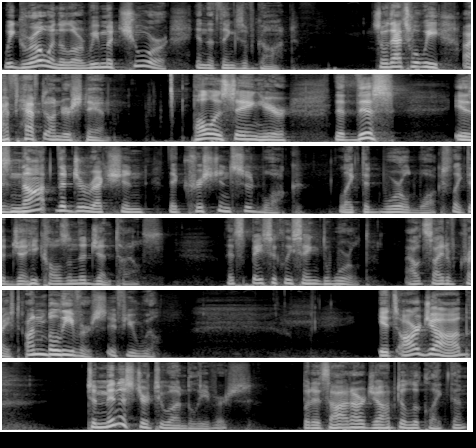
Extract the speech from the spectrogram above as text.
We grow in the Lord, we mature in the things of God. So that's what we have to understand. Paul is saying here that this is not the direction that Christians should walk, like the world walks, like the he calls them the Gentiles. It's basically saying the world outside of Christ, unbelievers, if you will. It's our job to minister to unbelievers, but it's not our job to look like them,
